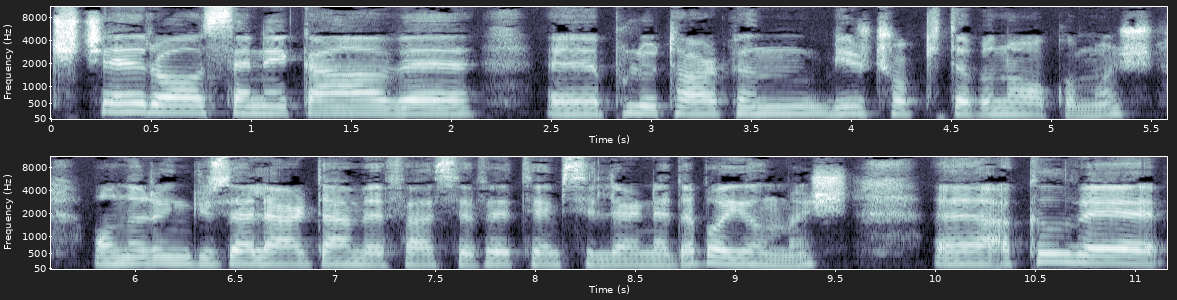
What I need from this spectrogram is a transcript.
Cicero, Seneca ve e, Plutark'ın birçok kitabını okumuş. Onların güzel erdem ve felsefe temsillerine de bayılmış. E, akıl ve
